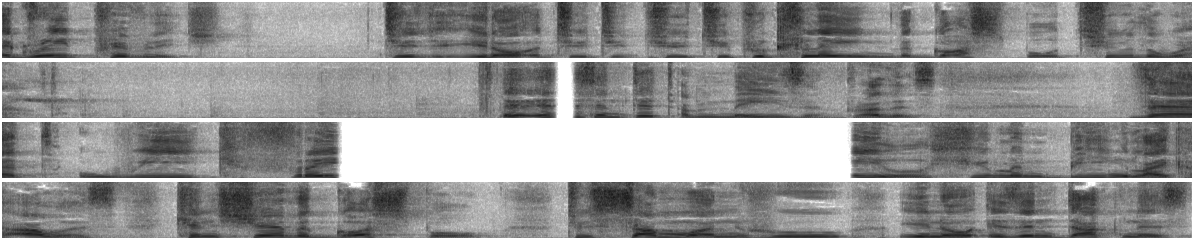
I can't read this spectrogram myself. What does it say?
a great privilege to, you know, to, to, to, to proclaim the gospel to the world. Isn't it amazing, brothers, that weak, frail human being like ours can share the gospel to someone who, you know, is in darkness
